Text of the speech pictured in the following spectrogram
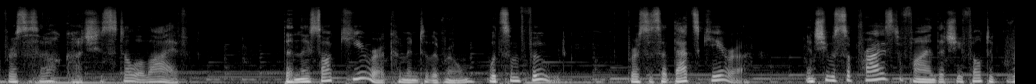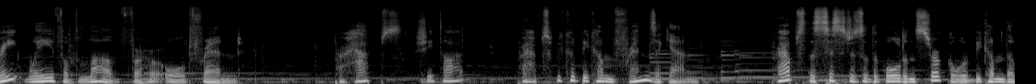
Versa said, Oh God, she's still alive. Then they saw Kira come into the room with some food. Versa said, That's Kira. And she was surprised to find that she felt a great wave of love for her old friend. Perhaps, she thought, perhaps we could become friends again. Perhaps the Sisters of the Golden Circle would become the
